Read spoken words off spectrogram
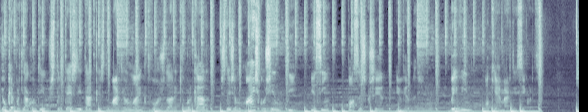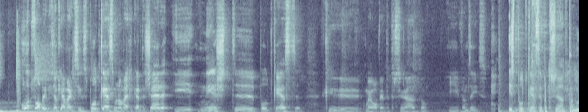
Eu quero partilhar contigo estratégias e táticas de marketing online que te vão ajudar a que o mercado esteja mais consciente de ti e assim possas crescer em vendas. Bem-vindo ao que é Marketing Secrets. Olá pessoal, bem-vindos ao que é Marketing Secrets Podcast. Meu nome é Ricardo Teixeira e neste podcast, que como é óbvio é patrocinado, e vamos a isso. Este podcast é patrocinado por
